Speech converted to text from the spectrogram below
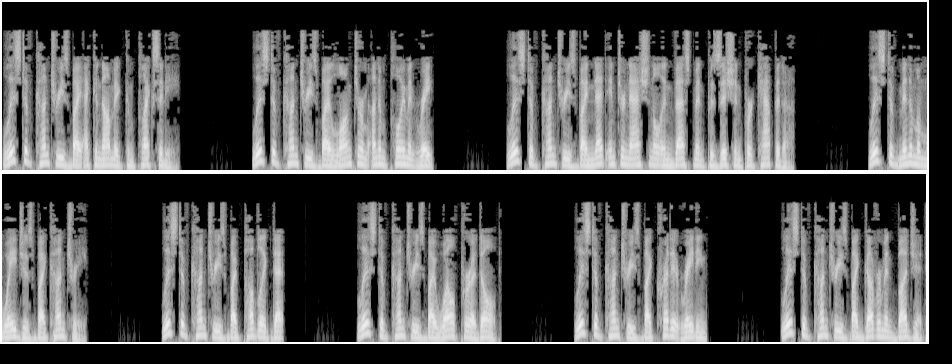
List of countries by economic complexity. List of countries by long-term unemployment rate. List of countries by net international investment position per capita. List of minimum wages by country. List of countries by public debt. List of countries by wealth per adult. List of countries by credit rating. List of countries by government budget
